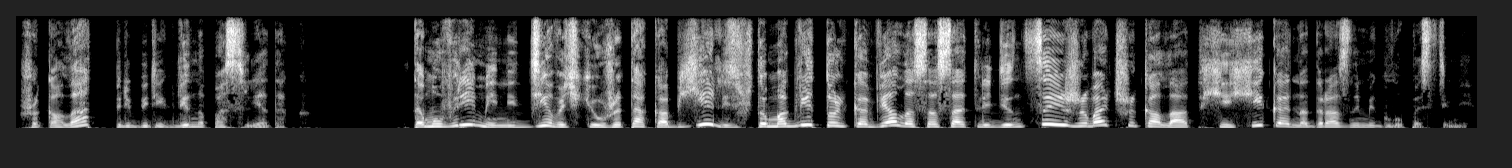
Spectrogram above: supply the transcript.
Шоколад приберегли напоследок. К тому времени девочки уже так объелись, что могли только вяло сосать леденцы и жевать шоколад, хихикая над разными глупостями.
